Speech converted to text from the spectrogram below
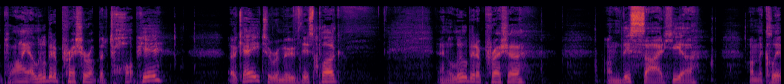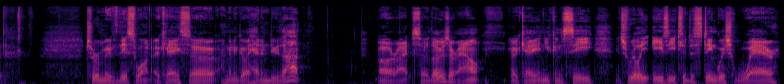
apply a little bit of pressure up the top here, okay, to remove this plug. And a little bit of pressure on this side here on the clip to remove this one, okay? So I'm going to go ahead and do that. All right, so those are out, okay? And you can see it's really easy to distinguish where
